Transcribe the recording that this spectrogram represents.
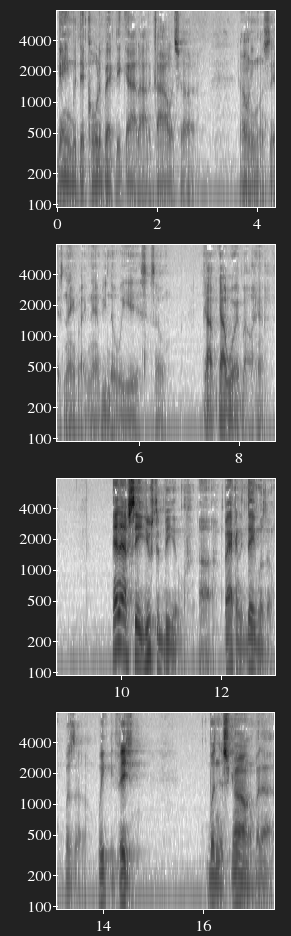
game with their quarterback they got out of college. Uh, I don't even want to say his name right now, but you know who he is. So, got got to worry about him. NFC used to be uh, back in the day was a was a weak division. wasn't as strong, but uh,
